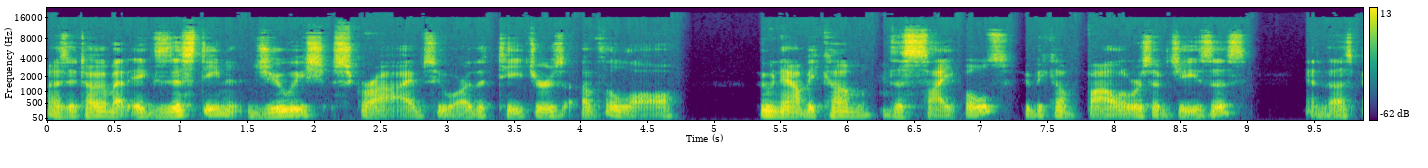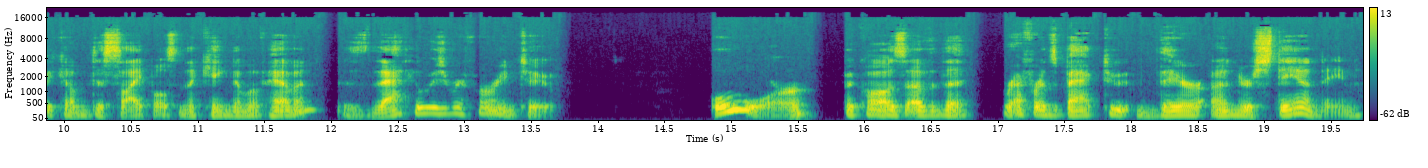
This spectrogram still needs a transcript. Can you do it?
As they're talking about existing Jewish scribes who are the teachers of the law, who now become disciples, who become followers of Jesus, and thus become disciples in the kingdom of heaven? Is that who he's referring to? Or because of the reference back to their understanding,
